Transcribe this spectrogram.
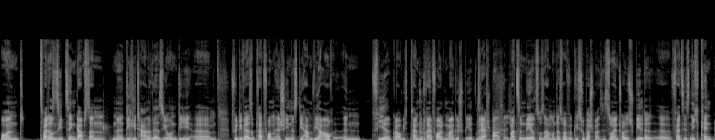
Und 2017 gab es dann eine digitale Version, die ähm, für diverse Plattformen erschienen ist. Die haben wir auch in vier, glaube ich, Time to drei Folgen mal gespielt mit Sehr spaßig. Mats und Leo zusammen und das war wirklich super spaßig. Ist so ein tolles Spiel, das, äh, falls ihr es nicht kennt,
